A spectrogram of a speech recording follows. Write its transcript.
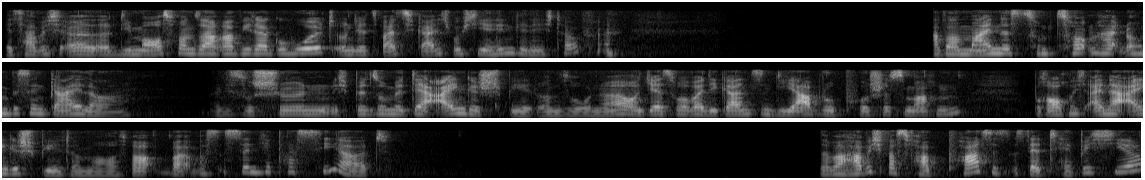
Jetzt habe ich äh, die Maus von Sarah wieder geholt und jetzt weiß ich gar nicht, wo ich die hier hingelegt habe. Aber meine ist zum Zocken halt noch ein bisschen geiler. Weil die so schön, ich bin so mit der eingespielt und so, ne? Und jetzt, wo wir die ganzen Diablo-Pushes machen, brauche ich eine eingespielte Maus. Was ist denn hier passiert? Aber habe ich was verpasst? Jetzt ist der Teppich hier.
